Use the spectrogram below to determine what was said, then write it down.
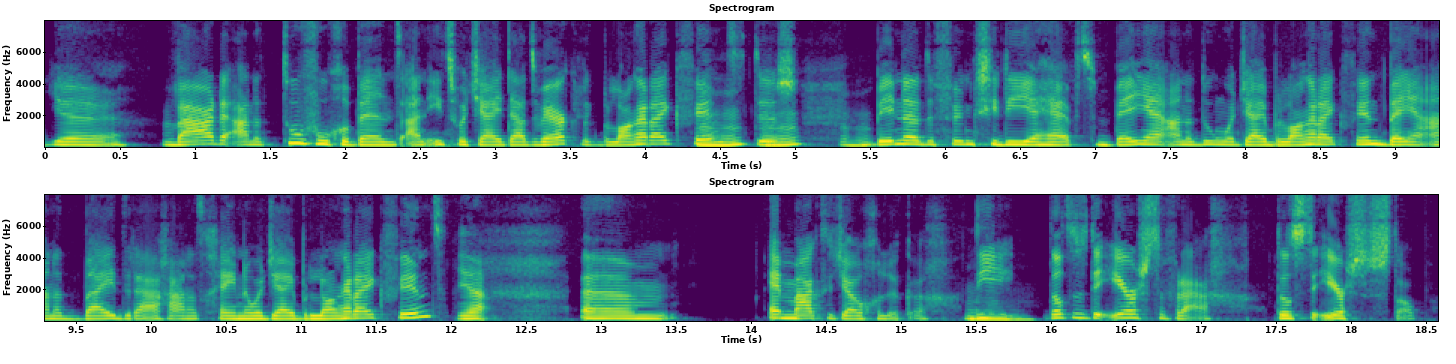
je waarde aan het toevoegen bent aan iets wat jij daadwerkelijk belangrijk vindt. Mhm, Dus mhm, mhm. binnen de functie die je hebt, ben jij aan het doen wat jij belangrijk vindt? Ben je aan het bijdragen aan hetgene wat jij belangrijk vindt? Ja. Ehm, en maakt het jou gelukkig? Die. Dat is de eerste vraag. Dat is de eerste stap.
